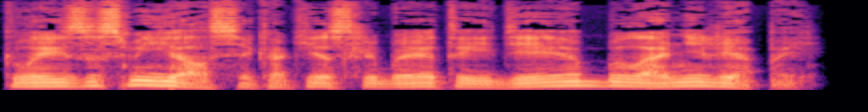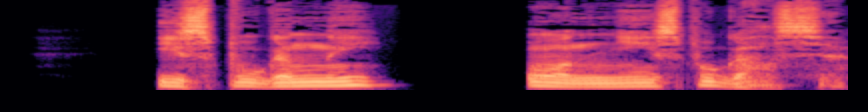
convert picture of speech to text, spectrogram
Клей засмеялся, как если бы эта идея была нелепой. Испуганный, он не испугался.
